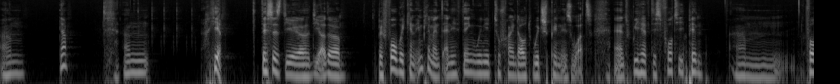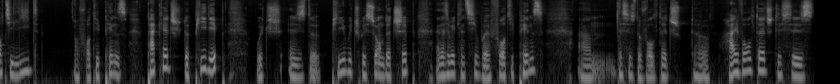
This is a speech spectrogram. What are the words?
Um, yeah. And here, this is the, uh, the other, before we can implement anything, we need to find out which pin is what. And we have this 40 pin, um, 40 lead or 40 pins package, the PDIP, which is the P which we saw on the chip. And as we can see, we have 40 pins. Um, this is the voltage, the high voltage. This is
